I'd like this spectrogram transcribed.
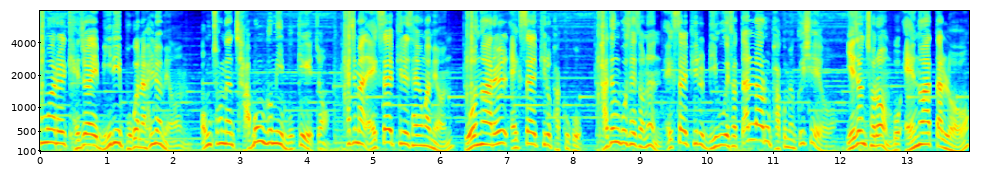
통화를 계좌에 미리 보관을 하려면 엄청난 자본금이 묶이겠죠. 하지만 XRP를 사용하면 원화를 XRP로 바꾸고 받은 곳에서는 XRP를 미국에서 달러로 바꾸면 끝이에요. 예전처럼 뭐 엔화 달러,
